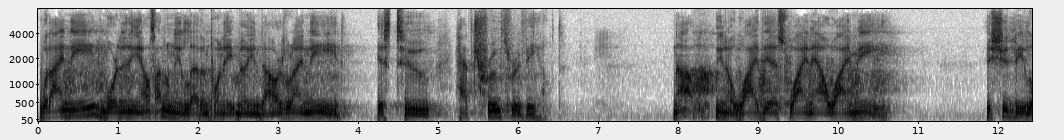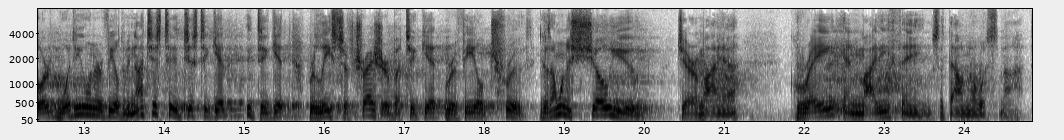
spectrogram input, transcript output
What I need more than anything else, I don't need $11.8 million. What I need is to have truth revealed. Not, you know, why this, why now, why me? It should be, Lord, what do you want to reveal to me? Not just to just to get to get release of treasure, but to get revealed truth. Because I want to show you, Jeremiah, great and mighty things that thou knowest not.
